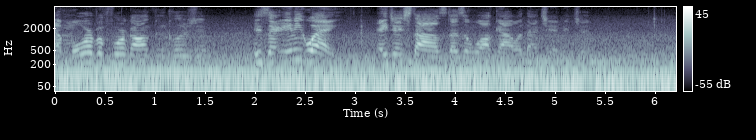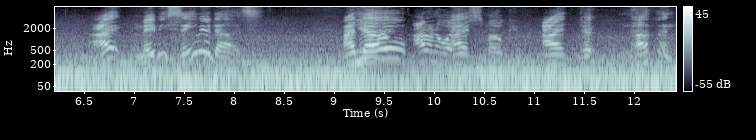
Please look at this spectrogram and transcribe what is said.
a more of a foregone conclusion? Is there any way AJ Styles doesn't walk out with that championship? I maybe Cena does. I You know. I don't know what I- you're smoking. I uh, nothing.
